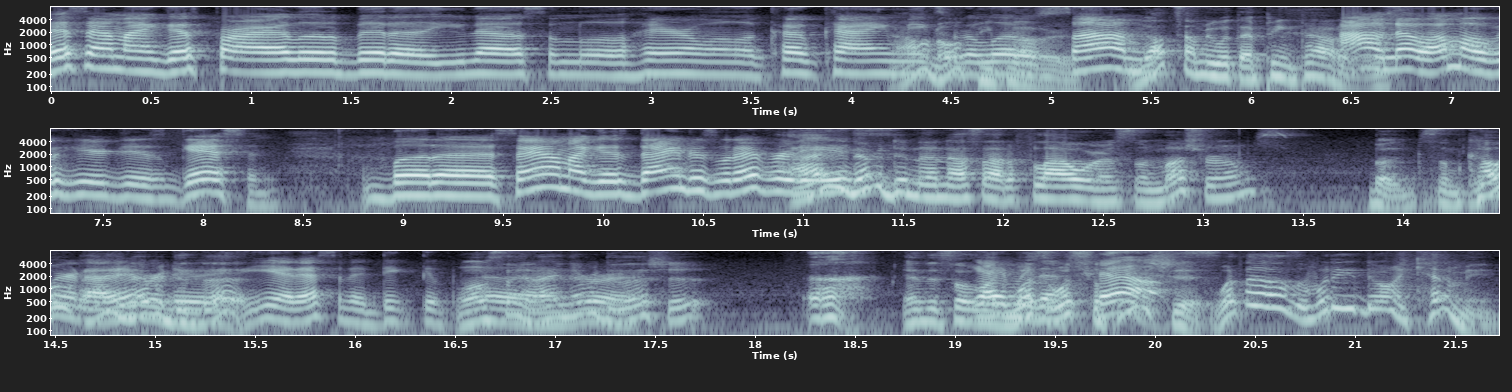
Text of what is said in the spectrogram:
That sound like that's probably a little bit of you know some little heroin, little cocaine mixed with a little powder something. Y'all tell me what that pink powder I don't know. I'm over here just guessing. But uh, sound like it's dangerous, whatever it is. I ain't never did nothing outside of flour and some mushrooms. But some coke, I ain't ever never did it. that. Yeah, that's an addictive. Well, I'm saying uh, I ain't never did that shit. And then so like, what's, the what's the pink shit? What the hell? What are you doing ketamine?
